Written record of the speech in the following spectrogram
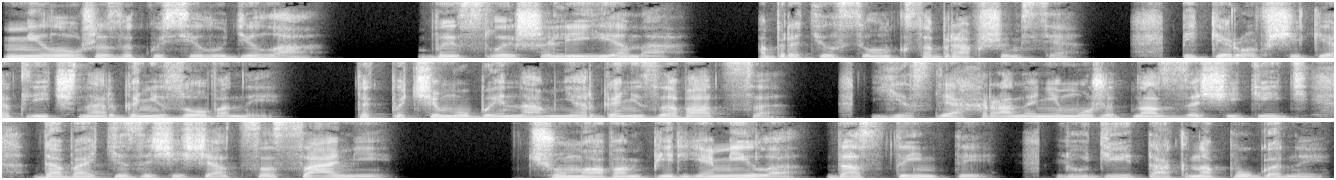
Мила уже закусил у дела. «Вы слышали, Йена?» – обратился он к собравшимся. «Пикировщики отлично организованы. Так почему бы и нам не организоваться? Если охрана не может нас защитить, давайте защищаться сами. Чума вампирья мила, достынь ты. Люди и так напуганы.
